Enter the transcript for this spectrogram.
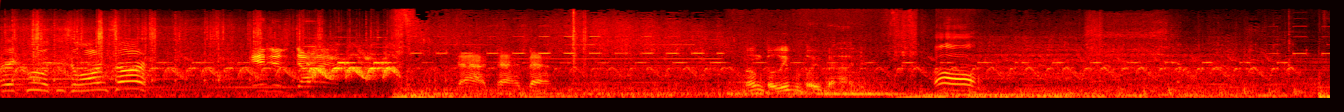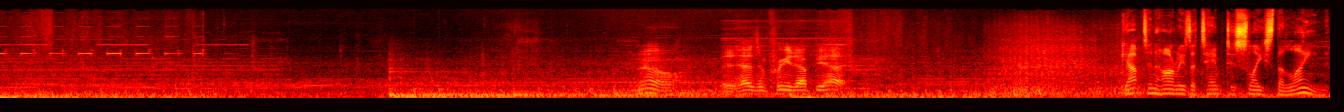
Very cool what these alarms are. Engine's dying. Bad, bad, bad. Unbelievably bad. Oh. No, but it hasn't freed up yet. Captain Harley's attempt to slice the line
